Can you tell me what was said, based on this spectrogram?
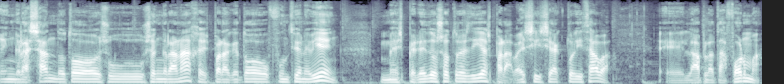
engrasando todos sus engranajes para que todo funcione bien. Me esperé dos o tres días para ver si se actualizaba eh, la plataforma,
